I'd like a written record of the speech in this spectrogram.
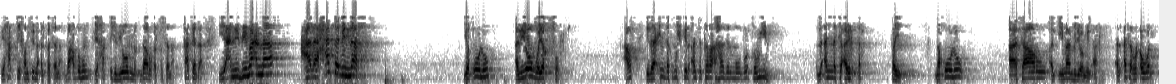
في حقه خمسين ألف سنة بعضهم في حقه اليوم مقداره ألف سنة هكذا. يعني بمعنى على حسب الناس. يطول اليوم ويقصر. عرفت؟ إذا عندك مشكلة أنت ترى هذا الموضوع طويل لأنك أرقته طيب نقول آثار الإيمان باليوم الآخر. الأثر الأول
